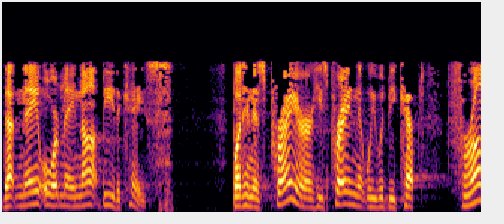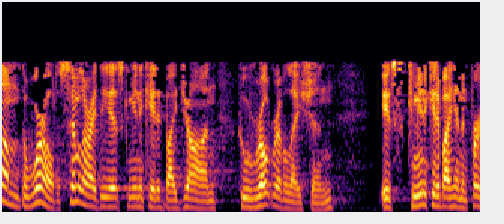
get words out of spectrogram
That may or may not be the case. But in his prayer, he's praying that we would be kept from the world. A similar idea is communicated by John, who wrote Revelation, is communicated by him in 1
